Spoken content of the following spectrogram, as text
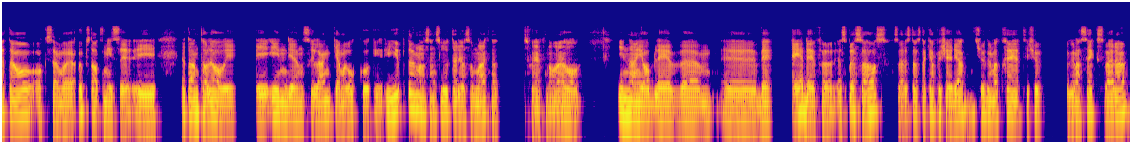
ett år och sen var jag uppstartsnisse i ett antal år i, i Indien, Sri Lanka, Marocko och Egypten och sen slutade jag som marknadschef några år innan jag blev eh, eh VD för Espresso House, Sveriges största kaffekedja. 2003 till 2006 var jag där.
